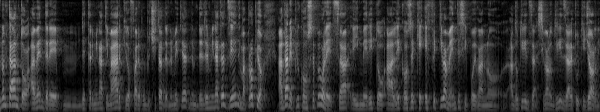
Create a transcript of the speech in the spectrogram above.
non tanto a vendere determinati marchi o a fare pubblicità di determinate aziende, ma proprio a dare più consapevolezza in merito alle cose che effettivamente si poi vanno ad utilizzare, si vanno ad utilizzare tutti i giorni.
